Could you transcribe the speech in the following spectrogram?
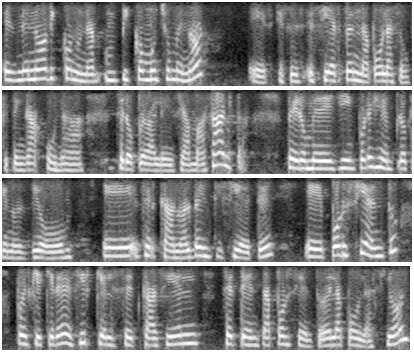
es, menor y con un pico mucho menor, es, eso es, cierto en una población que tenga una seroprevalencia más alta. Pero Medellín, por ejemplo, que nos dio eh, cercano al 27 eh, por ciento, pues qué quiere decir que el casi el 70% de la población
